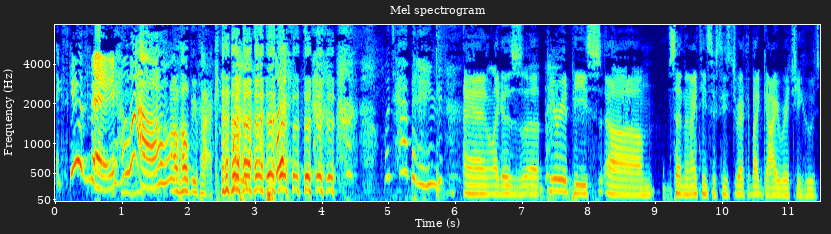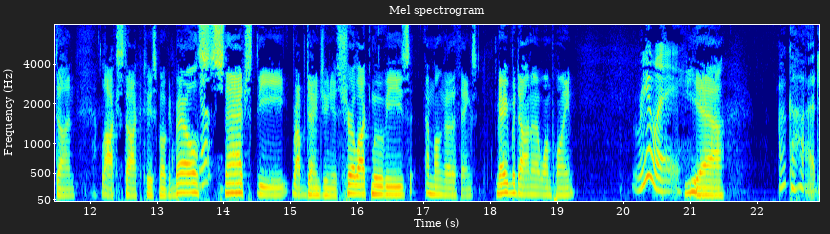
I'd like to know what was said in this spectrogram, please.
Excuse me, hello. I'll help you pack. What's happening? and like it was a period piece um, set in the 1960s, directed by Guy Ritchie, who's done Lock, Stock, Two Smoking Barrels, Yep. Snatch, the Robert Downey Jr.'s Sherlock movies, among other things. Married Madonna at one point. Really? Yeah, Oh God.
